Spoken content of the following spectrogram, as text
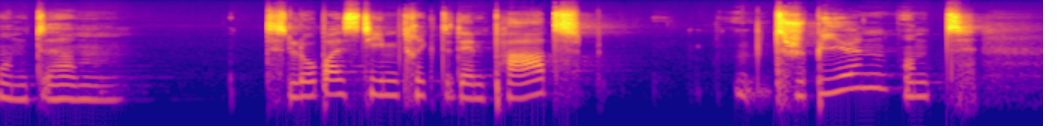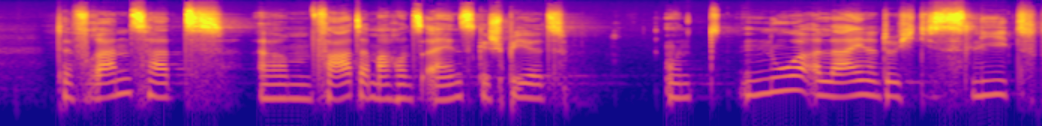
Und ähm, das Lobpreisteam kriegte den Part zu spielen und der Franz hat ähm, Vater, mach uns eins gespielt. Und nur alleine durch dieses Lied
